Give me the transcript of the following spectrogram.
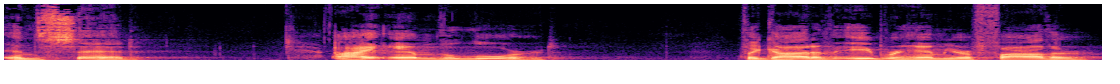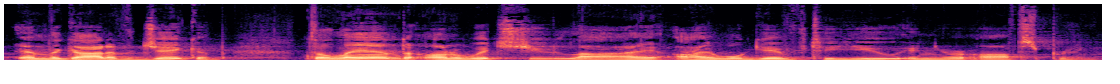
and said, I am the Lord, the God of Abraham your father, and the God of Jacob. The land on which you lie, I will give to you and your offspring.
